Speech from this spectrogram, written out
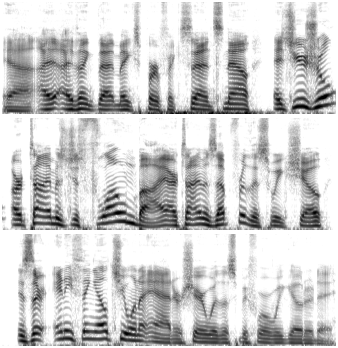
Yeah, I, I think that makes perfect sense. Now, as usual, our time has just flown by. Our time is up for this week's show. Is there anything else you want to add or share with us before we go today?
